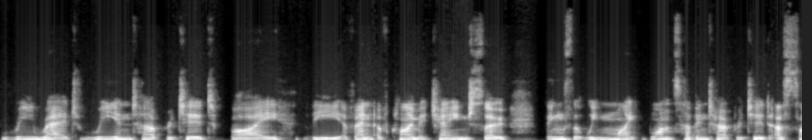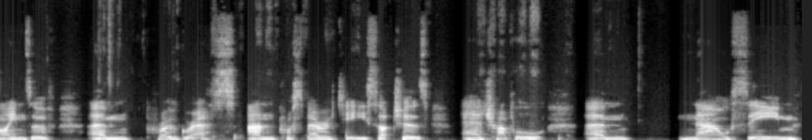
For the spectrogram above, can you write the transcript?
reread, reinterpreted by the event of climate change. So things that we might once have interpreted as signs of um, progress and prosperity, such as air travel, um, now seem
